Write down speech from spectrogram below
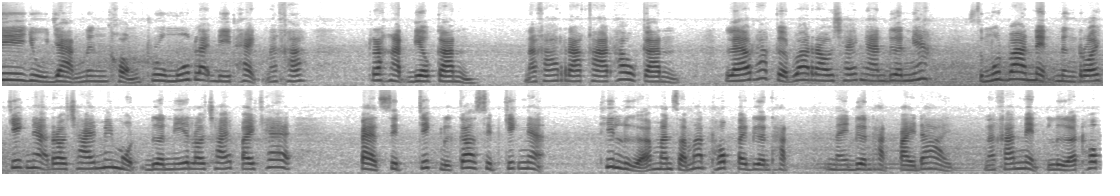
ดีอยู่อย่างหนึ่งของ True Move และ d t แทนะคะ รหัสเดียวกันนะคะ ราคาเท่ากัน แล้วถ้าเกิดว่าเราใช้งานเดือนเนี้ย สมมุติว่าเน็ต 100 กิกเนี่ย เราใช้ไม่หมด เดือนนี้เราใช้ไปแค่ 80 กิกหรือ 90 กิกเนี่ย ที่เหลือมันสามารถทบไปเดือนถัดในเดือนถัดไปได้นะคะ เน็ตเหลือทบ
